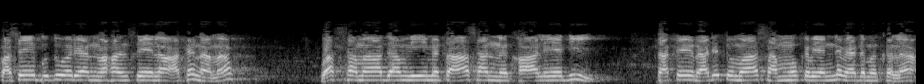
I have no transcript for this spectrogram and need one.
පසේ බුදුවරයන් වහන්සේලා අට නමක් වස් සමාදන් වීමට ආසන්න කාලයේදී රටේ රජතුමා සම්මුඛ වෙන්න වැඩම කළා.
